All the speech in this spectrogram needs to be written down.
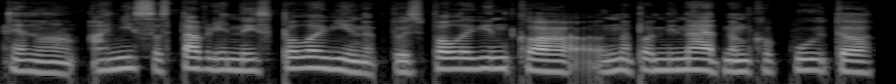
они составлены из половинок, то есть половинка напоминает нам какую-то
